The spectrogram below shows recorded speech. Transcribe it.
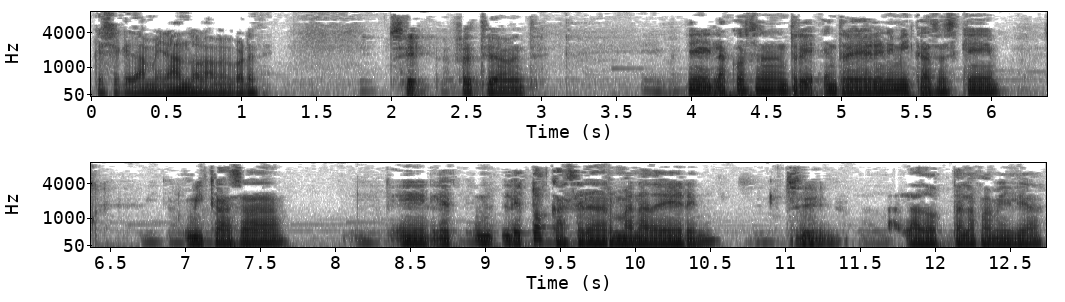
Que se queda mirándola, me parece. Sí, efectivamente. Y ahí la cosa entre, entre Eren y mi casa es que mi casa eh, le, le toca ser la hermana de Eren. Sí. Mm, La, la adopta la familia.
